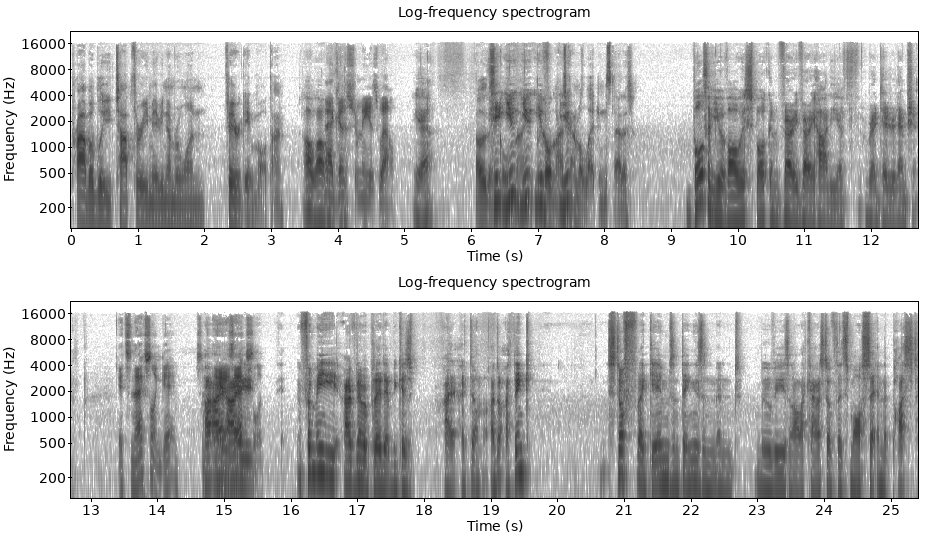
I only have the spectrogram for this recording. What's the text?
probably top three, maybe number one favorite game of all time. Oh wow, That okay. goes for me as well. yeah. Other than See, you- GoldenEye. you- But you've- GoldenEye's you- kind of a legend status. Both of you have always spoken very, very highly of Red Dead Redemption. It's an excellent game. It's, I- it is I- excellent. For me, I've never played it because I, I don't I don't I think stuff like games and things and, and movies and all that kind of stuff that's more set in the past.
